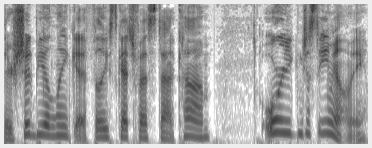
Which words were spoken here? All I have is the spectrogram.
there should be a link at phillysketchfest.com, or you can just email me.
